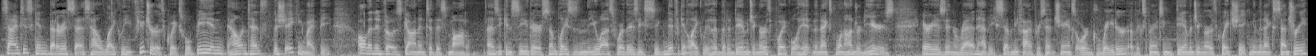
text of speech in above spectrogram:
scientists can better assess how likely future earthquakes will be and how intense the shaking might be. All that info has gone into this model. As you can see, there are some places in the U.S. where there's a significant likelihood that a damaging earthquake will hit in the next 100 years. Areas in red have a 75% chance or greater of experiencing damaging earthquake shaking in the next century.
